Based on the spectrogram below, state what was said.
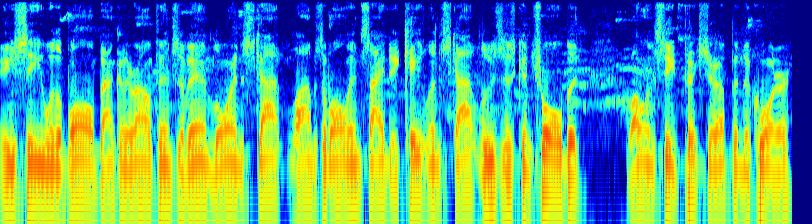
AC with the ball back in their offensive end. Lauren Scott lobs the ball inside to Caitlin Scott, loses control, but Wallenstein picks her up in the corner.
